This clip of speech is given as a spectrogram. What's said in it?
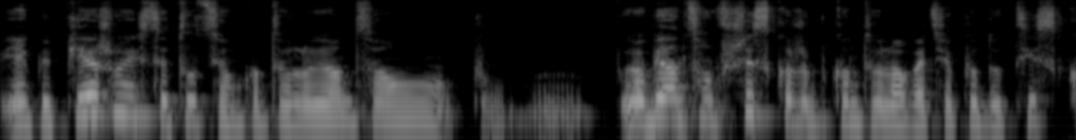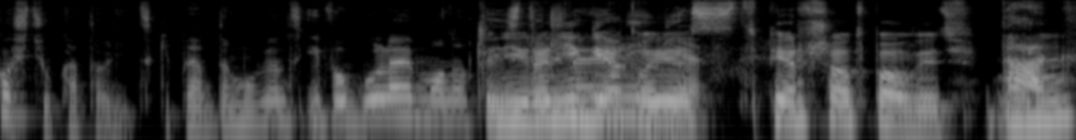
jakby pierwszą instytucją kontrolującą, robiącą wszystko, żeby kontrolować reprodukcję jest Kościół katolicki, prawdę mówiąc, i w ogóle Czyli monoteistyczne religia religie. to jest pierwsza odpowiedź. Tak. Mhm.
